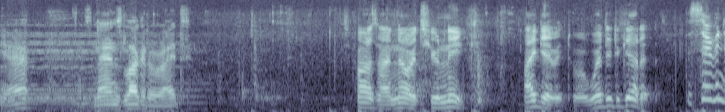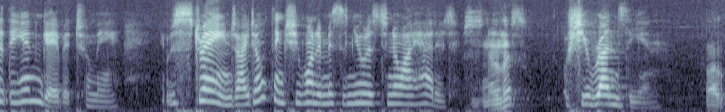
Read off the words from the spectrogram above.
Yeah, that's Nan's locket, all right. As far as I know, it's unique. I gave it to her. Where did you get it? The servant at the inn gave it to me. It was strange. I don't think she wanted Mrs. Newless to know I had it. Mrs. Newless? Oh, she runs the inn. Well,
